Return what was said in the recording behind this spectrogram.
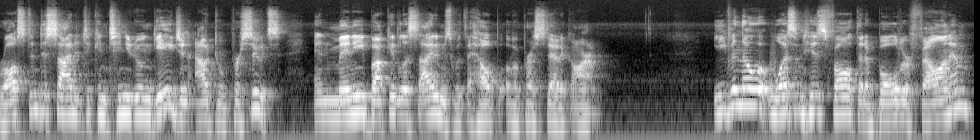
Ralston decided to continue to engage in outdoor pursuits and many bucket list items with the help of a prosthetic arm. Even though it wasn't his fault that a boulder fell on him,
